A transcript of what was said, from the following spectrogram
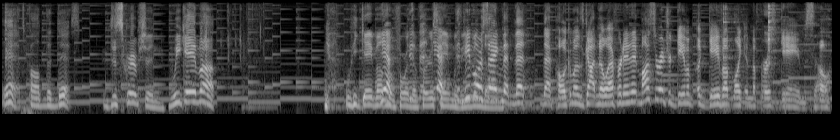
Yeah, it's called the disc. Description: We gave up. We gave up yeah, before the th- th- first yeah, game was th- People even are saying that, that that Pokemon's got no effort in it. Monster Rancher gave up uh, gave up like in the first game. So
